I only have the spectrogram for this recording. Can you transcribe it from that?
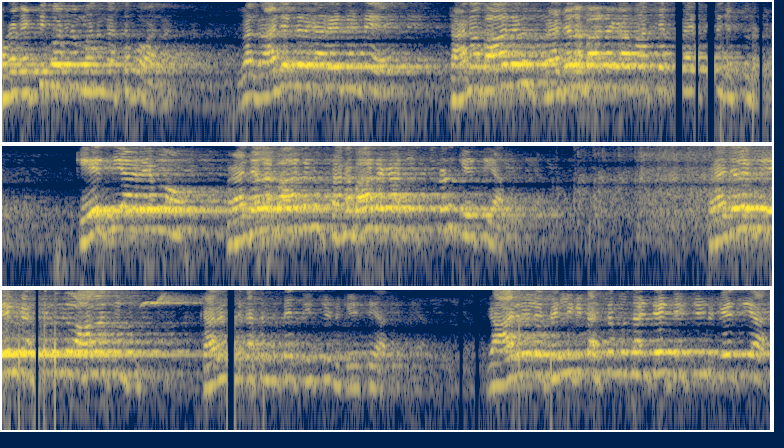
ఒక వ్యక్తి కోసం మనం నష్టపోవాలా? ఇవాళ రాజేందర్ గారు ఏంటంటే తన బాధను ప్రజల బాధగా మార్చే ప్రయత్నం చేస్తున్నాడు. కేసీఆర్ ఏమో ప్రజల బాధను తన బాధగా చూస్తున్నాడు కేసీఆర్. ప్రజలకు ఏం కష్టం ఉందో ఆలోచించి. కరెంట్ కష్టం ఉంటే తీర్చిండు కేసీఆర్. ఇక పెళ్ళికి కష్టం ఉందంటే తీర్చిండు కేసీఆర్.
